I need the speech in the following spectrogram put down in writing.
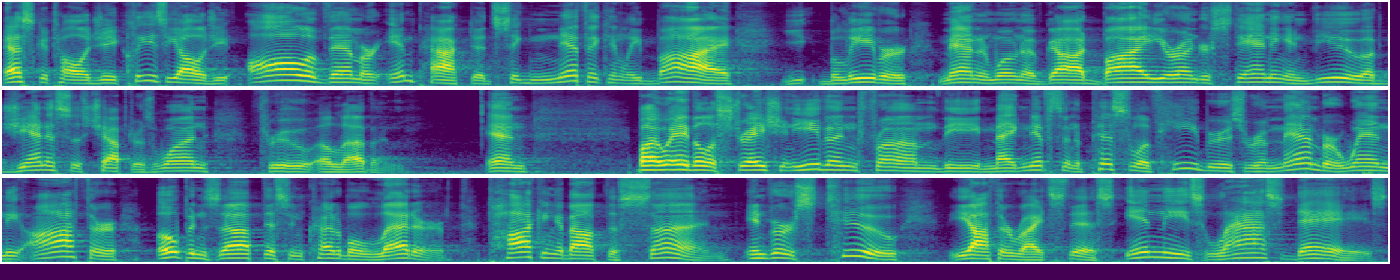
eschatology, ecclesiology, all of them are impacted significantly by believer, man and woman of God, by your understanding and view of Genesis chapters 1 through 11. And by way of illustration, even from the magnificent epistle of Hebrews, remember when the author opens up this incredible letter talking about the Son, in verse 2, the author writes this In these last days,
